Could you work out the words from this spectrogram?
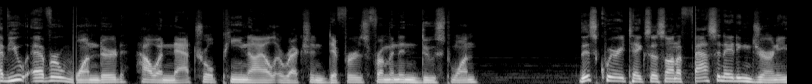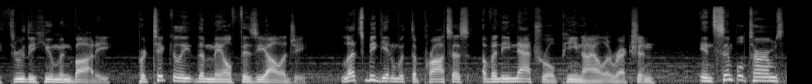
Have you ever wondered how a natural penile erection differs from an induced one? This query takes us on a fascinating journey through the human body, particularly the male physiology. Let's begin with the process of an natural penile erection. In simple terms,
